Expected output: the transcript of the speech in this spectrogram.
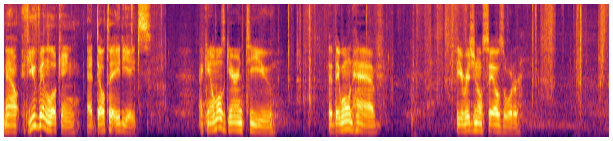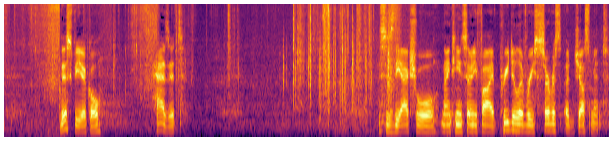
Now, if you've been looking at Delta 88s, I can almost guarantee you that they won't have the original sales order this vehicle has it. This is the actual 1975 pre-delivery service adjustment.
